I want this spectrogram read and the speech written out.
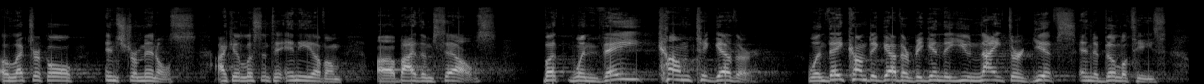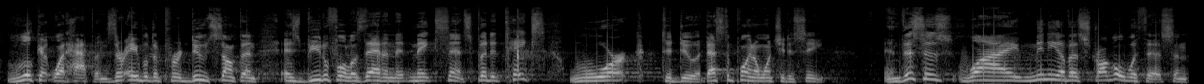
electrical instrumentals. I could listen to any of them uh, by themselves. But when they come together, when they come together, begin to unite their gifts and abilities, look at what happens. They're able to produce something as beautiful as that, and it makes sense. But it takes work to do it. That's the point I want you to see. And this is why many of us struggle with this, and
